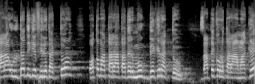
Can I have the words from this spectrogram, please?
তারা উল্টা দিকে ফিরে থাকতো, অথবা তারা তাদের মুখ দেখে রাখতো, যাতে করে তারা আমাকে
